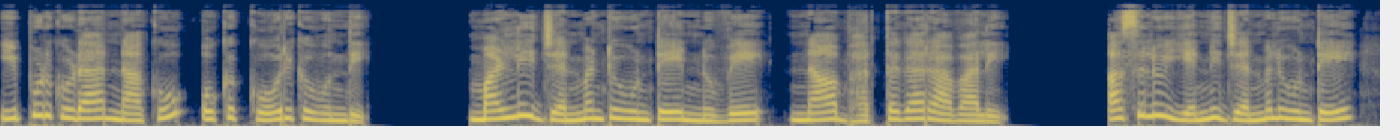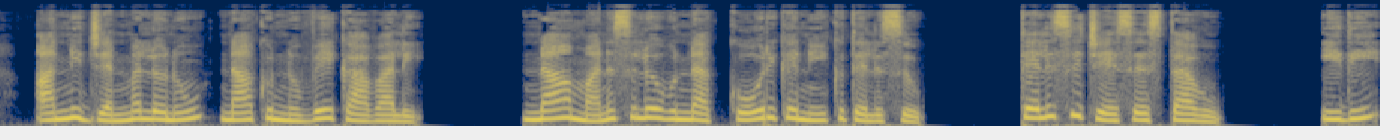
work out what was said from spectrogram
ఇప్పుడు కూడా నాకు ఒక కోరిక ఉంది. మళ్ళీ జన్మంటూ ఉంటే నువ్వే నా భర్తగా రావాలి. అసలు ఎన్ని జన్మలు ఉంటే అన్ని జన్మల్లోనూ నాకు నువ్వే కావాలి. నా మనసులో ఉన్న కోరిక నీకు తెలుసు. తెలిసి చేసేస్తావు. ఇది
